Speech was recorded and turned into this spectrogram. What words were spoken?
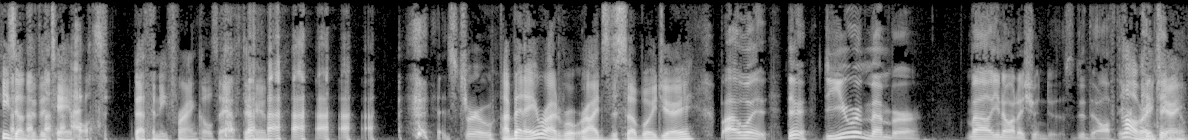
He's under the table. Bethenny Frankel's after him. That's true. I bet A Rod rides the subway, Jerry. By the way, there. Do you remember? Well, you know what? I shouldn't do this. Do the off the All right, Continue. Jerry.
